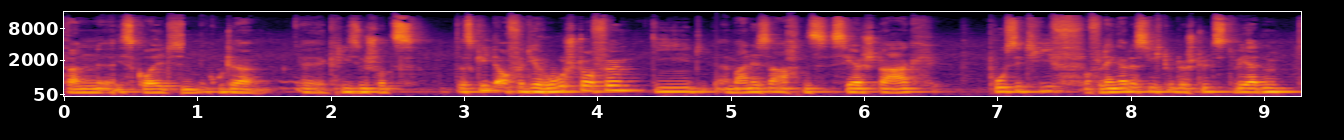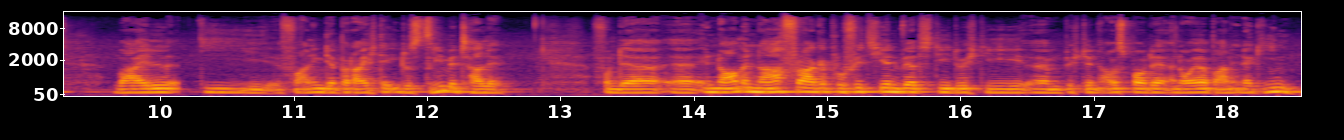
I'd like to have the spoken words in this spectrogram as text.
dann ist Gold ein guter Krisenschutz. Das gilt auch für die Rohstoffe, die meines Erachtens sehr stark positiv auf längere Sicht unterstützt werden, weil die, vor allem der Bereich der Industriemetalle von der äh, enormen Nachfrage profitieren wird, die durch, die, ähm, durch den Ausbau der erneuerbaren Energien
